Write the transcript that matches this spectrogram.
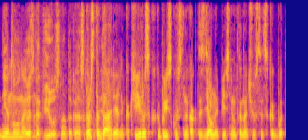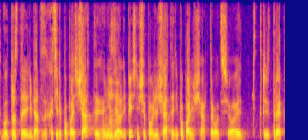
Не, ну, наверное... То есть, как вирусная такая Просто, песня. да, реально, как вирус, как бы искусственно как-то сделанная песня. Вот она чувствуется, как будто... Вот просто ребята захотели попасть в чарты, они угу. сделали песню, еще попали в чарты, они попали в чарты. Вот все. И трек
